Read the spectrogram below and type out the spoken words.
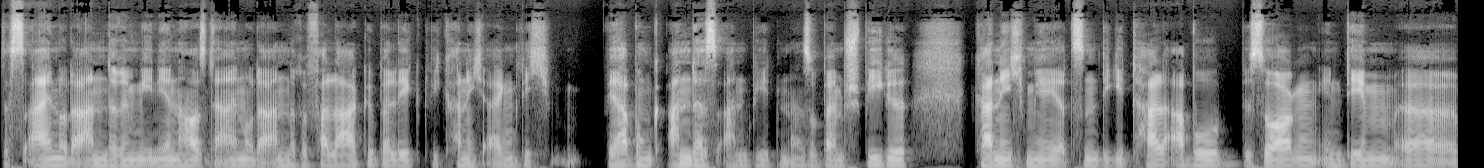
das ein oder andere Medienhaus, der ein oder andere Verlag überlegt, wie kann ich eigentlich Werbung anders anbieten. Also beim Spiegel kann ich mir jetzt ein Digital-Abo besorgen, in dem äh,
